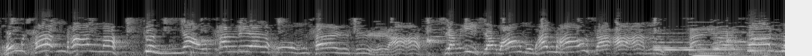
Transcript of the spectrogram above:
红尘贪呐、这你要贪恋红尘事啊，想一想王母蟠桃山，三月三呐、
